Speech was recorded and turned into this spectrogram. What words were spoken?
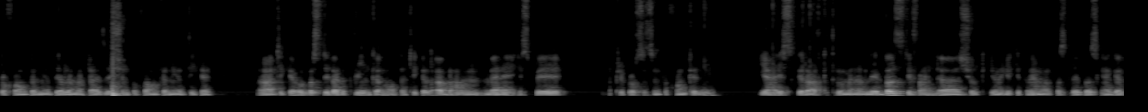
परफॉर्म करनी होती है लेमेटाइजेशन परफॉर्म करनी होती है ठीक है और बस डेटा को क्लीन करना होता है, ठीक है। अब हम, मैंने इस पर प्री प्रोसेसिंग परफॉर्म करनी है। या इस ग्राफ के थ्रू मैंने लेबल्स डिफाइन शो किए हैं कि कितने हमारे पास लेबल्स हैं। अगर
